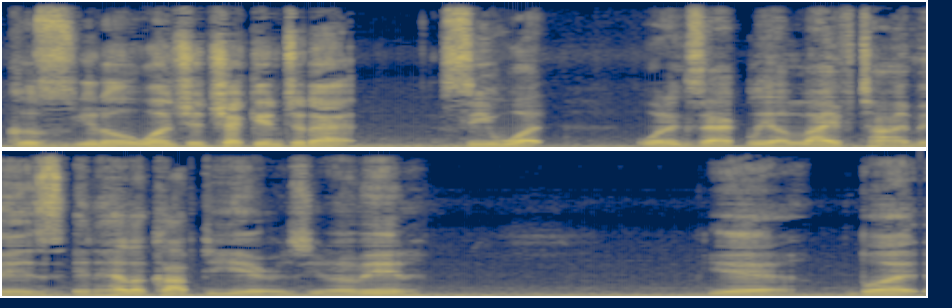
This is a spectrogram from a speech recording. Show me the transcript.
Because you know, once you check into that, see what what exactly a lifetime is in helicopter years. You know what I mean? Yeah, but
